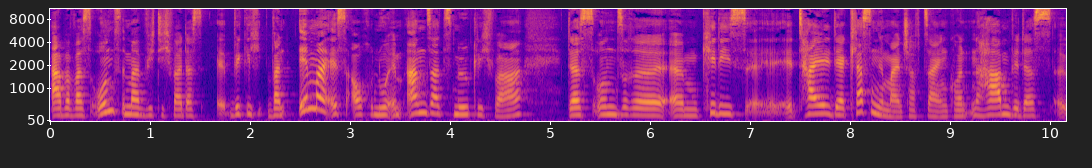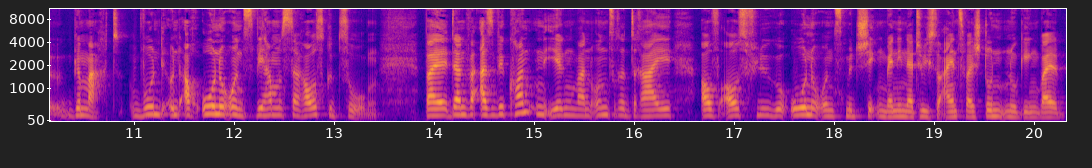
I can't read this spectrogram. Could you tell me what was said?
Aber was uns immer wichtig war, dass äh, wirklich, wann immer es auch nur im Ansatz möglich war, dass unsere ähm, Kiddies äh, Teil der Klassengemeinschaft sein konnten, haben wir das äh, gemacht. Und auch ohne uns. Wir haben uns da rausgezogen. Weil dann, also wir konnten irgendwann unsere drei auf Ausflüge ohne uns mitschicken, wenn die natürlich so ein, zwei Stunden nur gingen, weil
